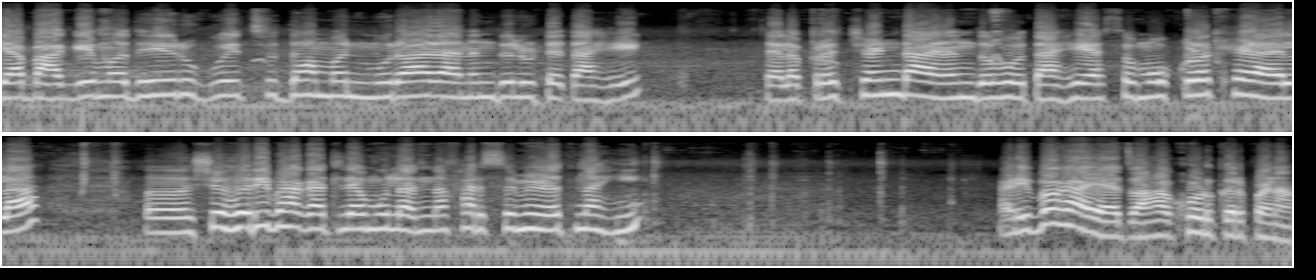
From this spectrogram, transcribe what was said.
या बागेमध्ये ऋग्वेद सुद्धा मनमुराद आनंद लुटत आहे. त्याला प्रचंड आनंद होत आहे असं मोकळं खेळायला शहरी भागातल्या मुलांना फारसं मिळत नाही. आणि बघा याचा हा खोडकरपणा.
